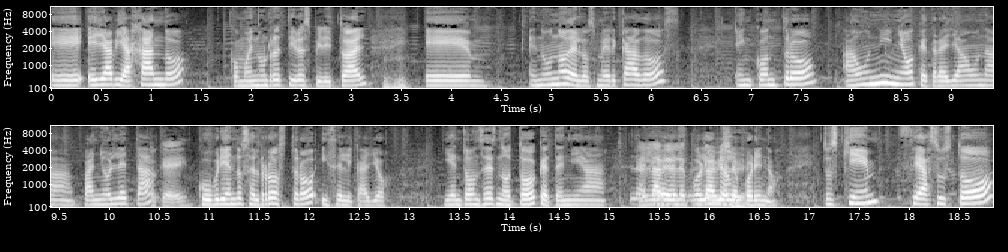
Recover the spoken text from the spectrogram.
Eh, ella viajando, como en un retiro espiritual, eh, en uno de los mercados, encontró a un niño que traía una pañoleta cubriéndose el rostro y se le cayó. Y entonces notó que tenía el labio leporino. Entonces Kim se asustó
